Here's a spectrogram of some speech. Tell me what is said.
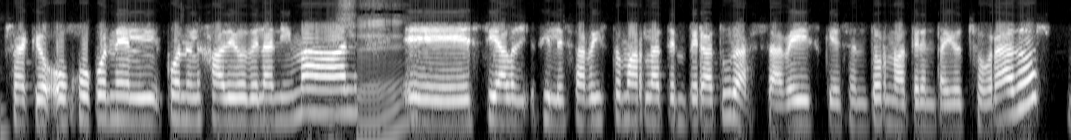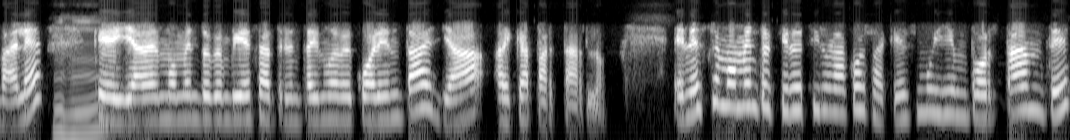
O sea que ojo con el, con el jadeo del animal, eh, si, si le sabéis tomar la temperatura, sabéis que es en torno a 38 grados, ¿vale? Que ya en el momento que empieza a 39, 40 ya hay que apartarlo. En ese momento quiero decir una cosa que es muy importante,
